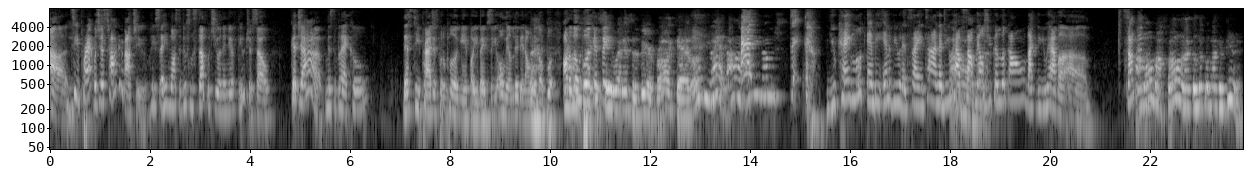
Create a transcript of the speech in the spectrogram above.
uh, T Pratt was just talking about you. He said he wants to do some stuff with you in the near future. So, good job, Mr. Black Cool. That's T Pratt. Just put a plug in for you, baby. So you owe me a little bit on the little book on the little book and fee. See where this is being broadcast. Where you at? I, I didn't understand you can't look and be interviewed at the same time. Now, do you have oh, something else you can look on? Like, do you have a um, something? I'm on my phone. I can look on my computer.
